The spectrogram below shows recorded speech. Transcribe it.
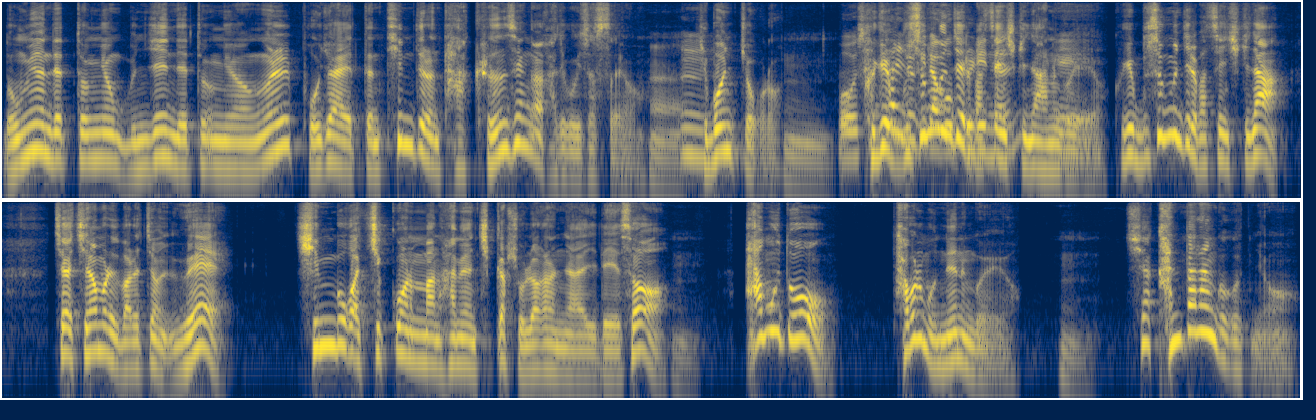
노무현 대통령, 문재인 대통령을 보좌했던 팀들은 다 그런 생각을 가지고 있었어요. 예. 음. 기본적으로. 음. 뭐 그게 무슨 486이라고 문제를 불리는. 발생시키냐 하는 예. 거예요. 그게 무슨 문제를 발생시키냐. 제가 지난번에도 말했지만 왜 진보가 집권만 하면 집값이 올라가느냐에 대해서 음. 아무도 답을 못 내는 거예요. 음. 진짜 간단한 거거든요.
